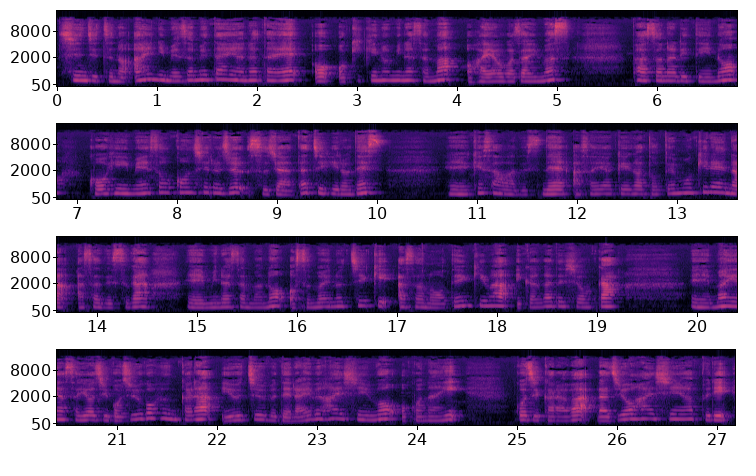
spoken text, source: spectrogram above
真実の愛に目覚めたいあなたへ」をお聞きの皆様おはようございます。パーソナリティのコーヒー瞑想コンシェルジュスジャータ千尋です、えー今朝はですね朝焼けがとても綺麗な朝ですが、えー皆様のお住まいの地域朝のお天気はいかがでしょうか、えー毎朝4時55分から YouTube でライブ配信を行い5時からはラジオ配信アプリ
